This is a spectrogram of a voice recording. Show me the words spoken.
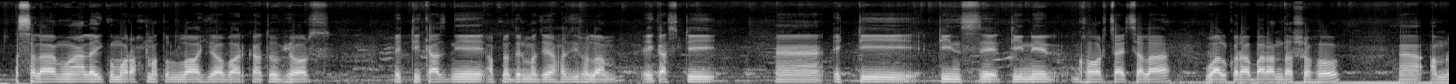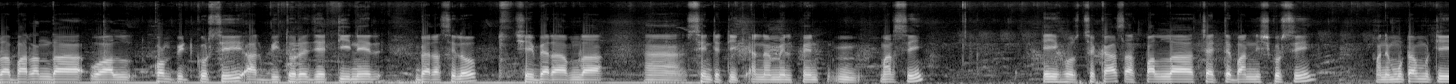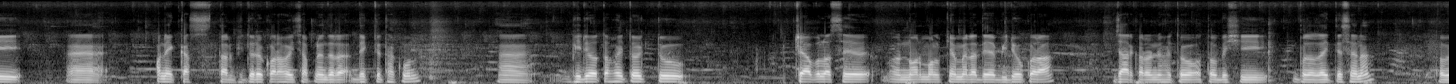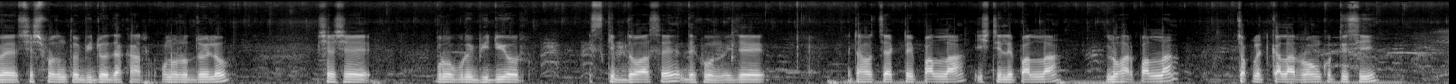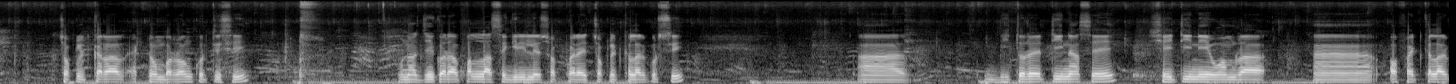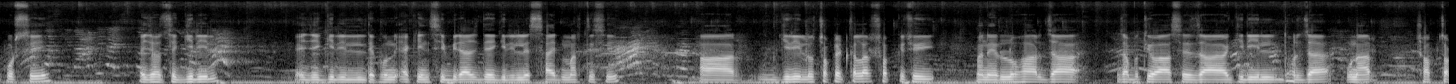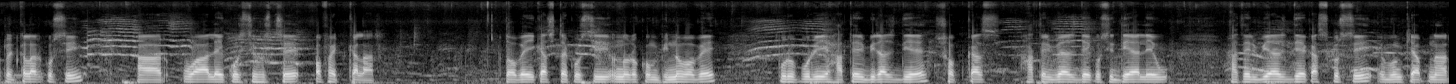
আসসালামু আলাইকুম রহমতুল্লাহ আবরকাত ভিওর্স একটি কাজ নিয়ে আপনাদের মাঝে হাজির হলাম। এই কাজটি একটি টিন সে- টিনের ঘর, চারচালা ওয়াল করা বারান্দা সহ আমরা বারান্দা, ওয়াল কমপ্লিট করছি আর ভিতরে যে টিনের বেড়া ছিল, সেই বেড়া আমরা সিনথেটিক এনামেল পেন্ট মারছি। এই হচ্ছে কাজ। আর পাল্লা চারটে বার্নিশ করছি। মানে মোটামুটি অনেক কাজ তার ভিতরে করা হয়েছে আপনারা দেখতে থাকুন। আহ, ভিডিওতে হয়তো একটু ট্রাভেল আছে নর্মাল ক্যামেরা দিয়ে ভিডিও করা যার কারণে হয়তো অত বেশি বোঝা যাইতেছে না। তবে শেষ পর্যন্ত ভিডিও দেখার অনুরোধ রইল। শেষে পুরোপুরি ভিডিওর স্কিপ দেওয়া আছে। দেখুন এই যে এটা হচ্ছে একটাই পাল্লা স্টিলের পাল্লা লোহার পাল্লা চকলেট কালার রং করতেছি। চকলেট কালার এক নম্বর রং করতেছি। ওনার যে করা পাল্লা আছে গ্রিলের সব করাই চকলেট কালার করছি। আর ভিতরে টিন আছে, সেই টিনেও আমরা অফ হোয়াইট কালার করছি। এই যে হচ্ছে গ্রিল, এই যে গ্রিল দেখুন এক ইঞ্চি বিরাজ দিয়ে গ্রিলের সাইড মারতেছি। আর গ্রিল ও চকলেট কালার সব কিছুই মানে লোহার যা যাবতীয় আছে, যা গ্রিল, দরজা ওনার সব চকলেট কালার করছি। আর ওয়ালে করছি হচ্ছে অফ হোয়াইট কালার। তবে এই কাজটা করছি অন্যরকম ভিন্নভাবে। পুরোপুরি হাতের বিরাজ দিয়ে সব কাজ, হাতের বিরাজ দিয়ে করছি দেয়ালেও হাতের বিরাজ দিয়ে কাজ করছি এবং কি আপনার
